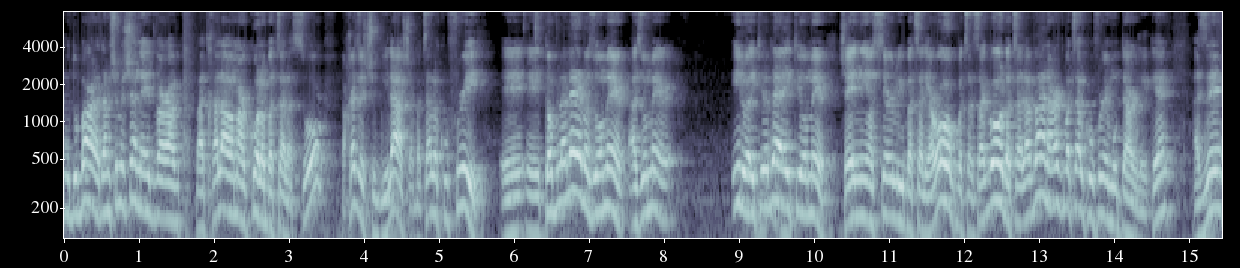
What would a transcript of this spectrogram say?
מדובר על אדם שמשנה את דבריו. בהתחלה הוא אמר כל הבצל אסור, ואחרי זה כשהוא גילה שהבצל הכופרי אה, אה, טוב ללב, אז הוא אומר, אז הוא אומר, אילו הייתי יודע הייתי אומר שאיני אוסר לי בצל ירוק, בצל סגול, בצל לבן, רק בצל כופרי מותר לי, כן? אז זה,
